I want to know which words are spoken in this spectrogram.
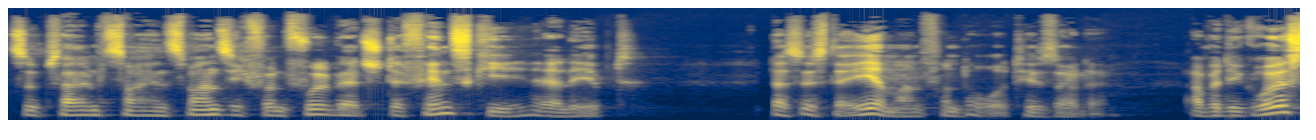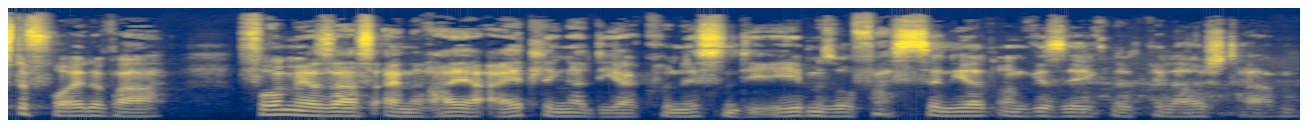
zu Psalm 22 von Fulbert Stefensky erlebt. Das ist der Ehemann von Dorothee Sölle. Aber die größte Freude war, vor mir saß eine Reihe eitlinger Diakonissen, die ebenso fasziniert und gesegnet gelauscht haben.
